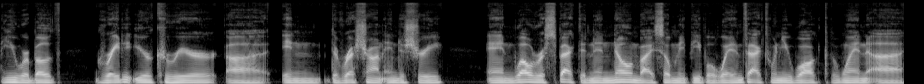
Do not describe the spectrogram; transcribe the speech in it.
you were both great at your career uh, in the restaurant industry and well respected and known by so many people in fact when you walked when uh,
